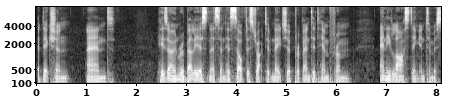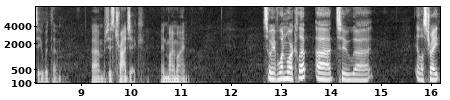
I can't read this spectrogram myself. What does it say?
addiction and his own rebelliousness and his self destructive nature prevented him from any lasting intimacy with them, um, which is tragic in my mind. So we have one more clip uh, to uh, illustrate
